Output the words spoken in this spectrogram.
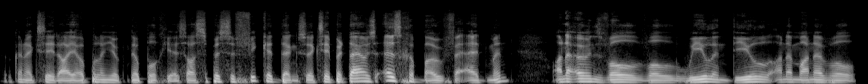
hoe kan ek sê daai houpel in jou knippel gee? Is daar spesifieke ding? So ek sê party ons is gebou vir admin. Ander ouens wil wil wheel and deal, ander manne wil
